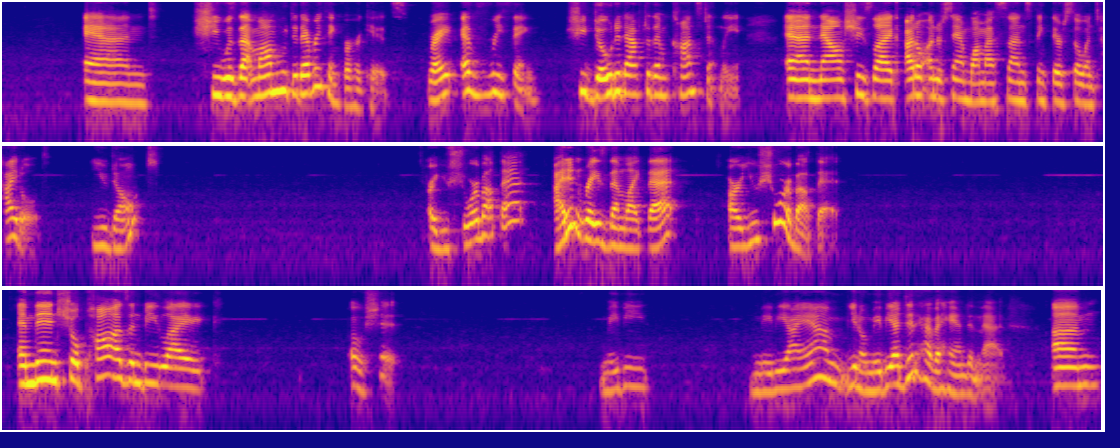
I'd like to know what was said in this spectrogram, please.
And she was that mom who did everything for her kids, right? Everything. She doted after them constantly. And now she's like, I don't understand why my sons think they're so entitled. You don't? Are you sure about that? I didn't raise them like that. Are you sure about that? And then she'll pause and be like, oh shit. Maybe, maybe I am, you know, maybe I did have a hand in that. Um,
